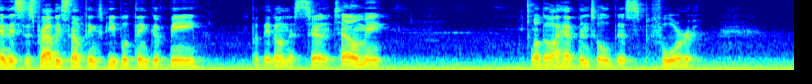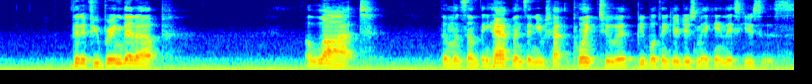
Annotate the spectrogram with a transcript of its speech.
and this is probably something people think of me, but they don't necessarily tell me, although I have been told this before, that if you bring that up a lot, then when something happens and you point to it, people think you're just making excuses.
